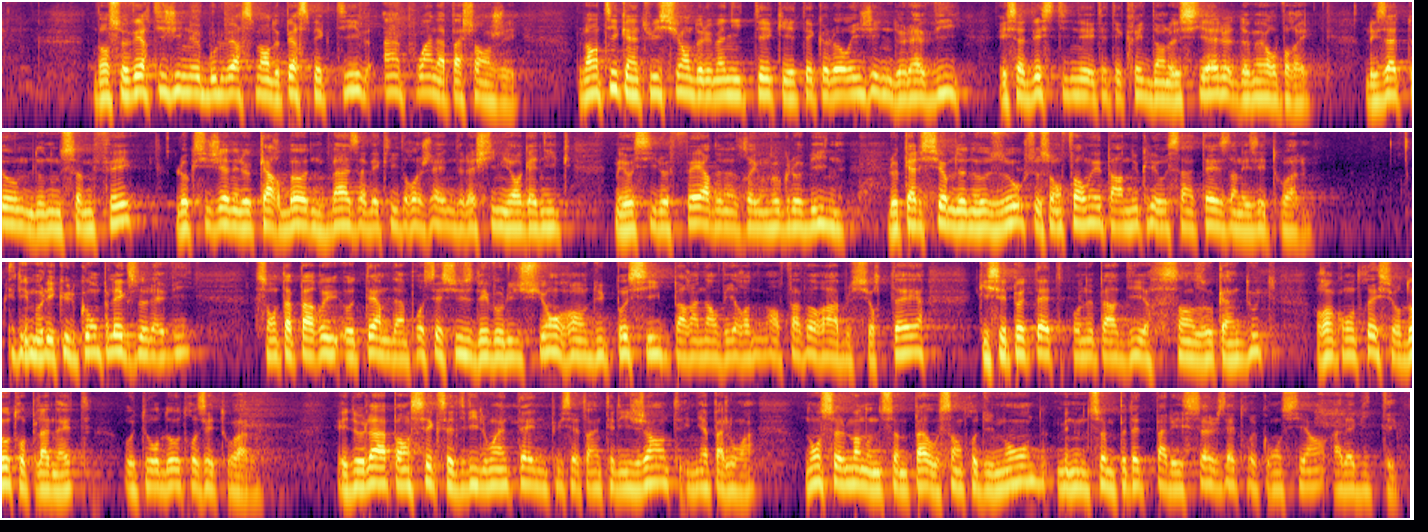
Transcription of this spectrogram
Dans ce vertigineux bouleversement de perspective, un point n'a pas changé. L'antique intuition de l'humanité qui était que l'origine de la vie et sa destinée étaient écrites dans le ciel demeure vraie. Les atomes dont nous sommes faits, l'oxygène et le carbone, base avec l'hydrogène de la chimie organique, mais aussi le fer de notre hémoglobine, le calcium de nos os, se sont formés par nucléosynthèse dans les étoiles. Et les molécules complexes de la vie sont apparues au terme d'un processus d'évolution rendu possible par un environnement favorable sur Terre, qui s'est peut-être, pour ne pas dire sans aucun doute, rencontré sur d'autres planètes, autour d'autres étoiles. Et de là à penser que cette vie lointaine puisse être intelligente, il n'y a pas loin. Non seulement nous ne sommes pas au centre du monde, mais nous ne sommes peut-être pas les seuls êtres conscients à l'habiter.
